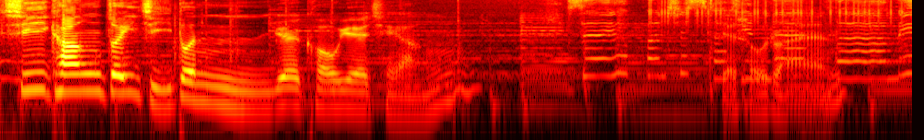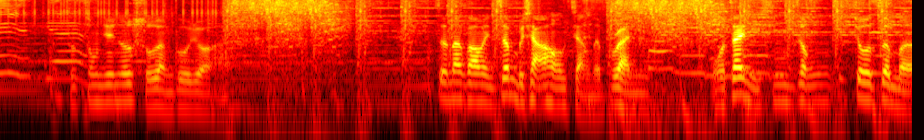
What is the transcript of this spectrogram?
西康追击盾越扣越强，接手转，这中间都手转过就好。正大光明真不像阿红讲的，不然我在你心中就这么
